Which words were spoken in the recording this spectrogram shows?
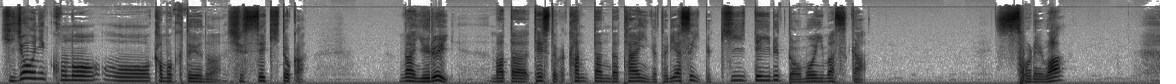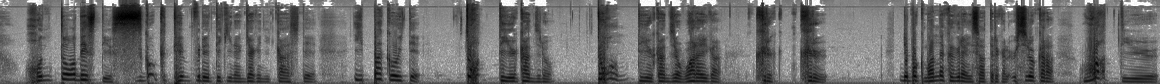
非常にこの科目というのは出席とかが緩い、またテストが簡単だ、単位が取りやすいと聞いていると思いますが、それは、本当ですっていうすごくテンプレ的なギャグに関して、一泊置いて、ドンっていう感じの、ドンっていう感じの笑いが来る、来る。で、僕真ん中ぐらいに座ってるから、後ろから、うわっていう、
